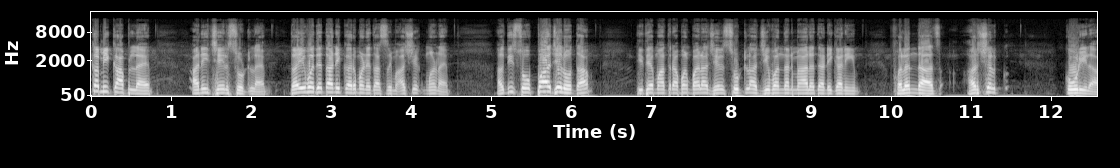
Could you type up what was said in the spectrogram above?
कमी कापलंय आणि झेल सुटलाय. दैव देता आणि कर्म नेता अशी एक म्हण आहे. अगदी सोपा झेल होता. तिथे मात्र आपण पाहिला झेल सुटला जीवनदान मिळालं त्या ठिकाणी. फलंदाज हर्षल कोळीला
